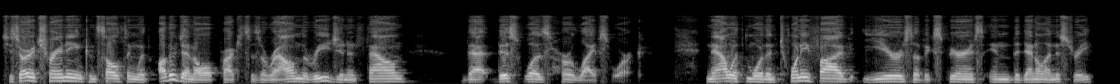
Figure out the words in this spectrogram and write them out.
she started training and consulting with other dental practices around the region and found that this was her life's work. Now with more than 25 years of experience in the dental industry,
